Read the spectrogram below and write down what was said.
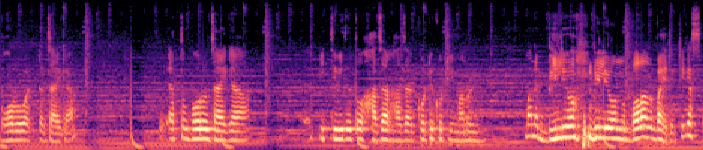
বড় একটা জায়গা। এত বড় জায়গা, পৃথিবীতে তো হাজার হাজার, কোটি কোটি মানুষ মানে বিলিয়ন বিলিয়ন বলার বাইরে, ঠিক আছে?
